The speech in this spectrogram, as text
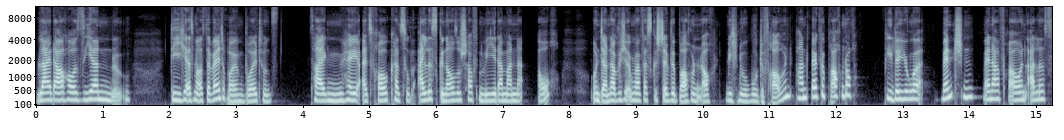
leider hausieren, die ich erstmal aus der Welt räumen wollte und zeigen, hey, als Frau kannst du alles genauso schaffen wie jeder Mann auch. Und dann habe ich irgendwann festgestellt, wir brauchen auch nicht nur gute Frauen im Handwerk, wir brauchen auch viele junge Menschen, Männer, Frauen, alles.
